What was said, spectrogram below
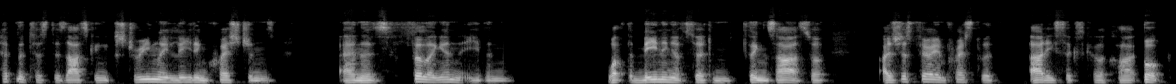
hypnotist is asking extremely leading questions and is filling in even what the meaning of certain things are. So I was just very impressed with Ardy Sixkiller book,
